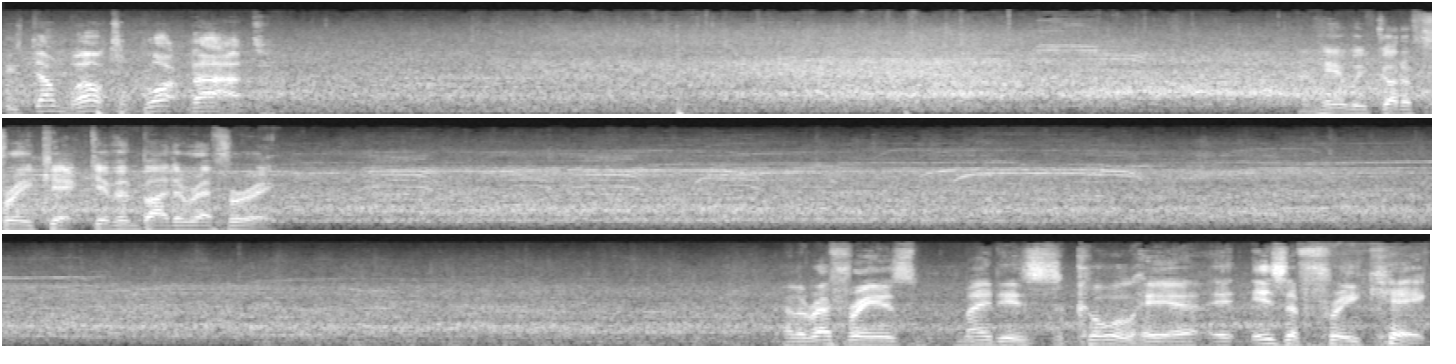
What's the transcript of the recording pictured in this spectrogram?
He's done well to block that. And here we've got a free kick given by the referee. Well, the referee has made his call here. It is a free kick,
